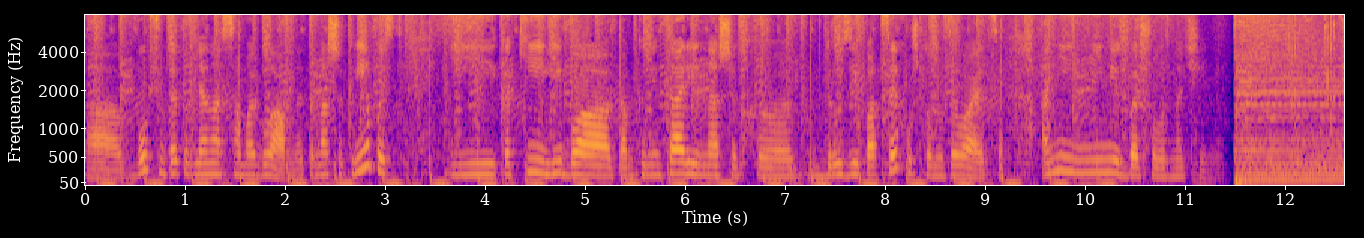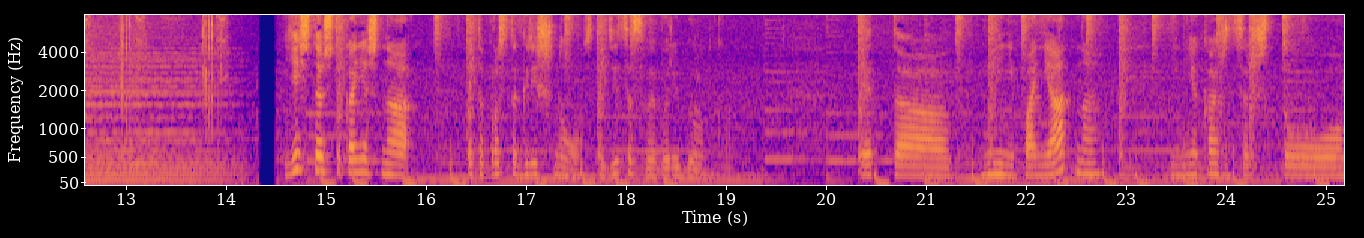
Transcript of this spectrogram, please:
а, в общем-то, это для нас самое главное. Это наша крепость, и какие-либо там комментарии наших э, друзей по цеху, что называется, они не имеют большого значения. Я считаю, что, конечно, это просто грешно стыдиться своего ребенка. Это мне непонятно, и мне кажется, что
